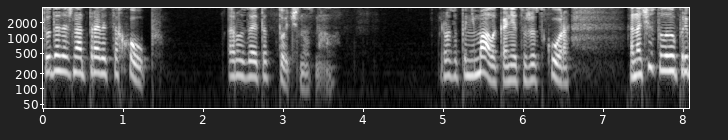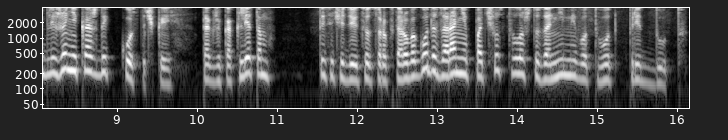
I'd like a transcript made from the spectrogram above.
туда должна отправиться Хоуп. Роза это точно знала. Роза понимала, конец уже скоро. Она чувствовала его приближение каждой косточкой — так же, как летом 1942 года, заранее почувствовала, что за ними вот-вот придут.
